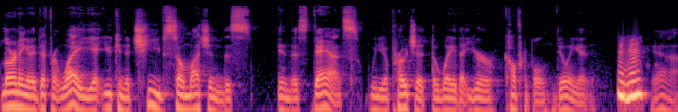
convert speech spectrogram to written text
learning in a different way, yet you can achieve so much in this in this dance when you approach it the way that you're comfortable doing it. Mm-hmm. Yeah.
